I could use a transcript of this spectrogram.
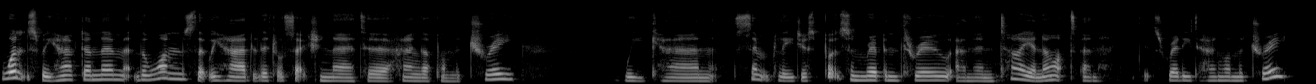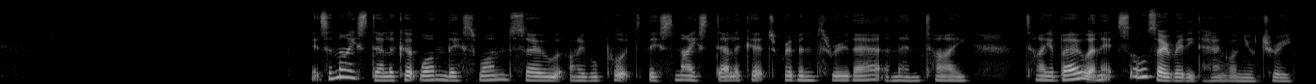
once we have done them, the ones that we had a little section there to hang up on the tree, we can simply just put some ribbon through and then tie a knot and it's ready to hang on the tree. It's a nice delicate one, this one, so I will put this nice delicate ribbon through there and then tie, tie a bow and it's also ready to hang on your tree.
